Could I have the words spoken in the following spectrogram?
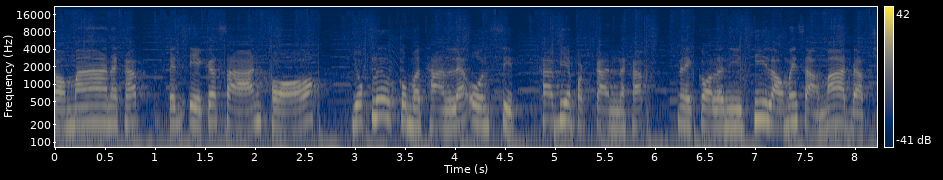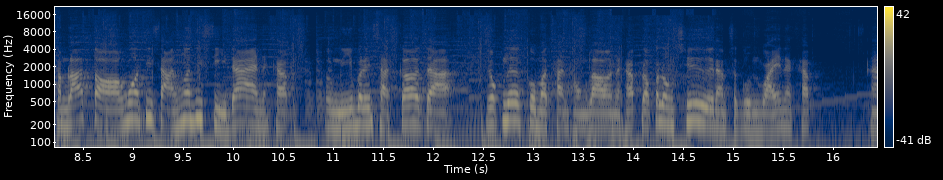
ต่อมานะครับเป็นเอกสารขอ ยกเลิกกรมธรรม์และโอนสิทธิ์ค่าเบี้ยประกันนะครับ ในกรณีที่เราไม่สามารถแบบชำระต่องวดที่ 3 งวดทีสี่ 4 ได้นะครับ ตรงนี้บริษัทก็จะยกเลิกกรมธรรม์ของเรานะครับ เราก็ลงชื่อนามสกุลไว้นะครับอ่า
